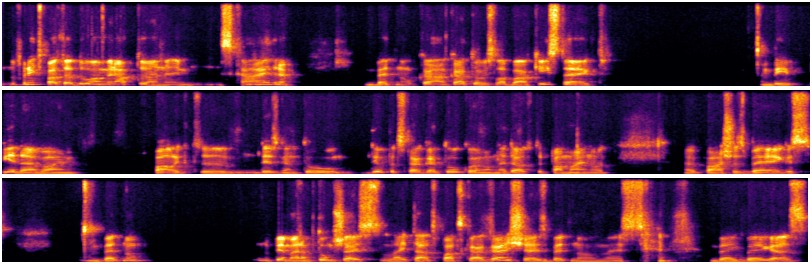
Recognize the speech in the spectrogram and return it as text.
nu, principā tā doma ir aptuveni skaidra, bet, nu, kā, kā to vislabāk izteikt, bija piedāvājumi palikt uh, diezgan tuvu 12. gadu tulkojumam, nedaudz pamainot uh, pašas beigas, bet, nu, nu, piemēram, tumšais, lai tāds pats kā gaišais, bet nu, mēs beig beigās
